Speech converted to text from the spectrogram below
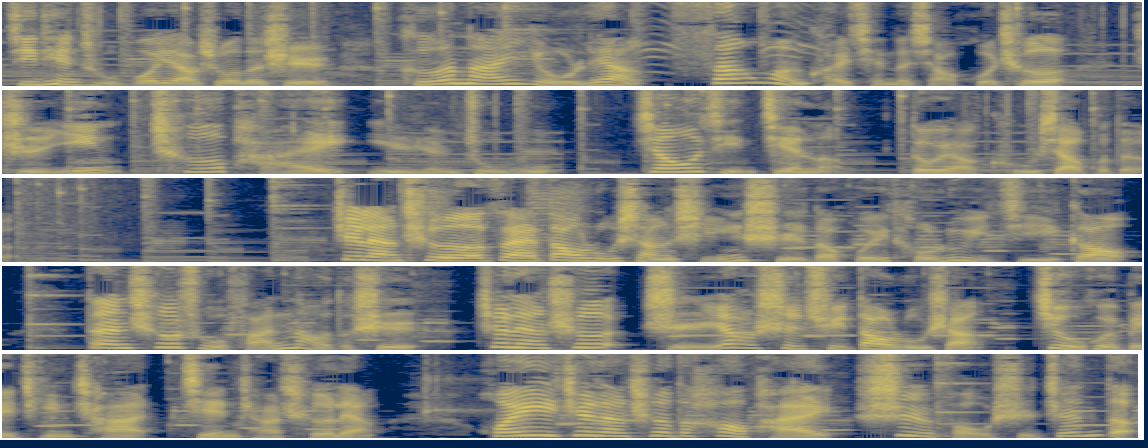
今天主播要说的是，河南有辆三万块钱的小货车，只因车牌引人注目，交警见了都要哭笑不得。这辆车在道路上行驶的回头率极高，但车主烦恼的是，这辆车只要是去道路上，就会被警察检查车辆，怀疑这辆车的号牌是否是真的。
